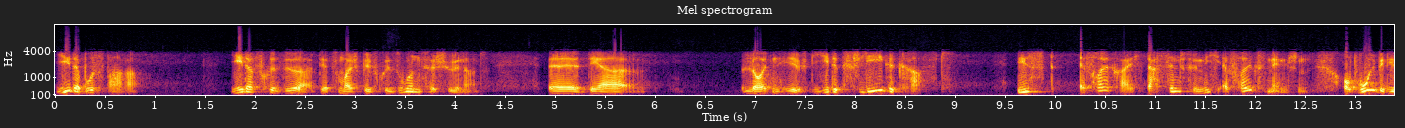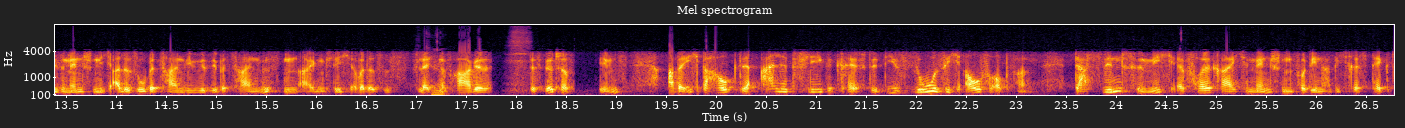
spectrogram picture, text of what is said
jeder Busfahrer, jeder Friseur, der zum Beispiel Frisuren verschönert, äh, der Leuten hilft, jede Pflegekraft ist erfolgreich. Das sind für mich Erfolgsmenschen. Obwohl wir diese Menschen nicht alle so bezahlen, wie wir sie bezahlen müssten eigentlich, aber das ist vielleicht ja. eine Frage des Wirtschaftssystems. Aber ich behaupte, alle Pflegekräfte, die so sich aufopfern, das sind für mich erfolgreiche Menschen, vor denen habe ich Respekt.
